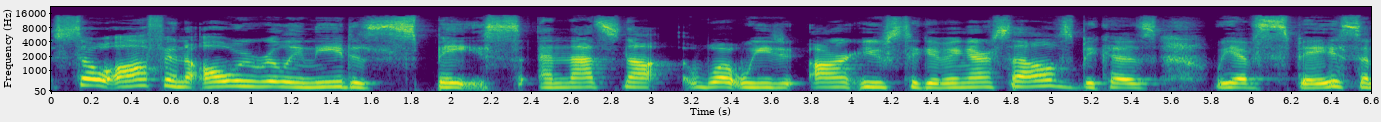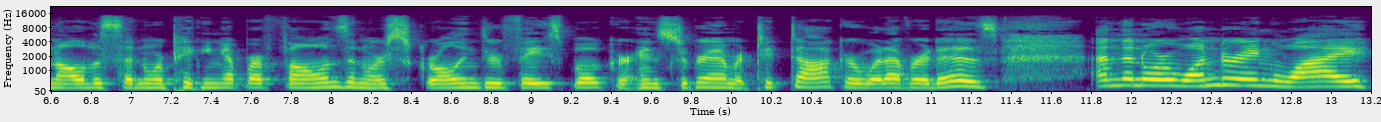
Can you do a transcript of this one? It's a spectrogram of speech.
so often all we really need is space. And that's not what we aren't used to giving ourselves because we have space and all of a sudden we're picking up our phones and we're scrolling through Facebook or Instagram or TikTok or whatever it is. And then we're wondering why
